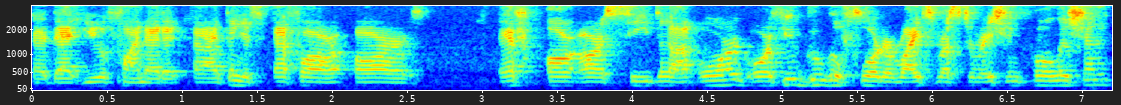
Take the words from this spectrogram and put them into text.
uh, that you'll find at it. I think it's FRR, frrc.org, or if you Google Florida Rights Restoration Coalition,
